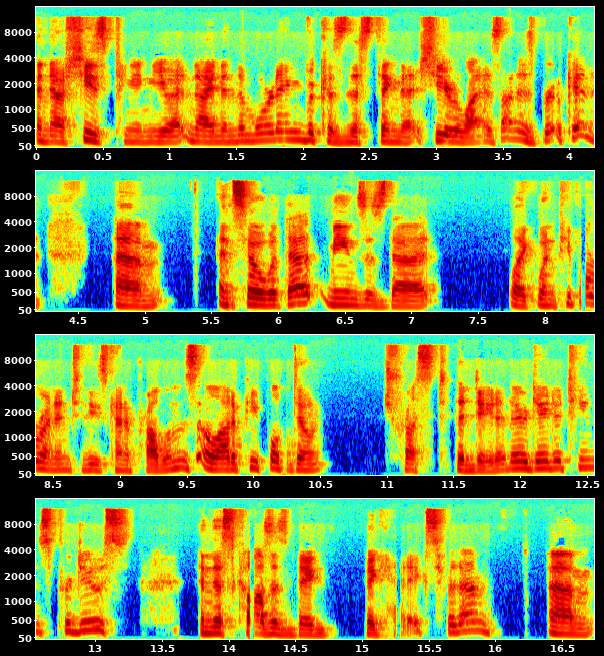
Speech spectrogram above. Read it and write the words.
and now she's pinging you at nine in the morning because this thing that she relies on is broken. Um, and so what that means is that like when people run into these kind of problems a lot of people don't trust the data their data teams produce and this causes big big headaches for them. Um,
